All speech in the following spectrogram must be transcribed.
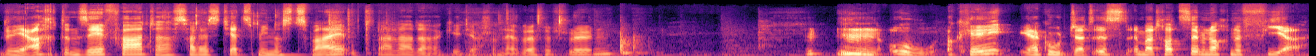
W8 in Seefahrt, das heißt jetzt minus 2. Upsala, da geht ja schon der Würfel flöten. oh, okay. Ja gut, das ist immer trotzdem noch eine 4.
